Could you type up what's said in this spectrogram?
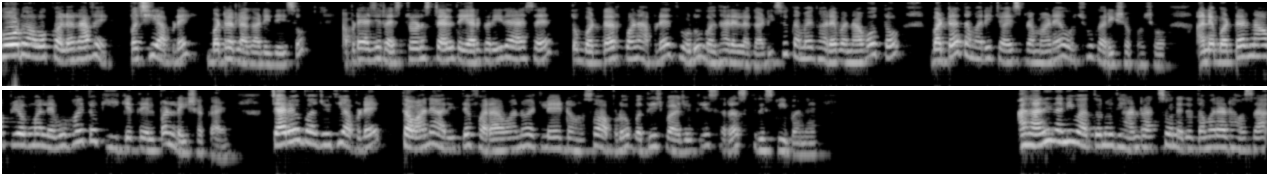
થોડો આવો કલર આવે, પછી આપણે બટર લગાડી દઈશું. આપણે આજે રેસ્ટોરન્ટ સ્ટાઇલ તૈયાર કરી રહ્યા છે, તો બટર પણ આપણે થોડું વધારે લગાડીશું. તમે ઘરે બનાવો તો બટર તમારી ચોઈસ પ્રમાણે ઓછું કરી શકો છો. અને બટરના ઉપયોગમાં લેવું હોય તો ઘી કે તેલ પણ લઈ શકાય. ચારે બાજુથી આપણે તવાને આ રીતે ફરાવવાનો, એટલે ઢોસો આપણો બધી જ બાજુથી સરસ ક્રિસ્પી બને. આ નાની નાની વાતોનું ધ્યાન રાખશો ને તો તમારા ઢોસા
